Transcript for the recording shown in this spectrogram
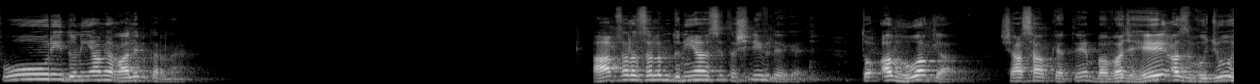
پوری دنیا میں غالب کرنا ہے۔ آپ صلی اللہ علیہ وسلم دنیا سے تشریف لے گئے۔ تو اب ہوا کیا؟ شاہ صاحب کہتے ہیں، بوجہ از وجوہ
